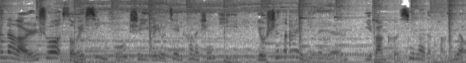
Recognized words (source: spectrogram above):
圣诞老人说：“所谓幸福，是一个有健康的身体，有深爱你的人，一帮可信赖的朋友。”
